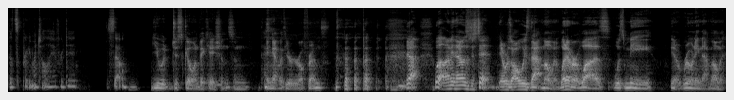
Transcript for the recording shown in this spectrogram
That's pretty much all I ever did. So you would just go on vacations and hang out with your girlfriends. yeah. Well, I mean, that was just it. There was always that moment. Whatever it was, was me, you know, ruining that moment.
